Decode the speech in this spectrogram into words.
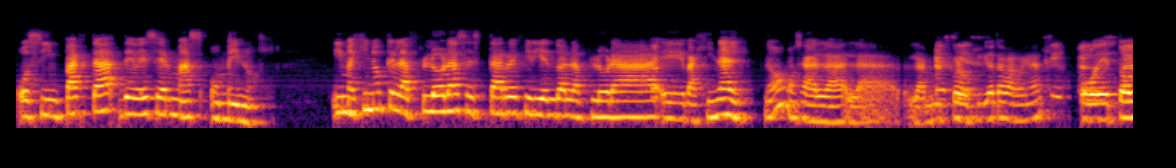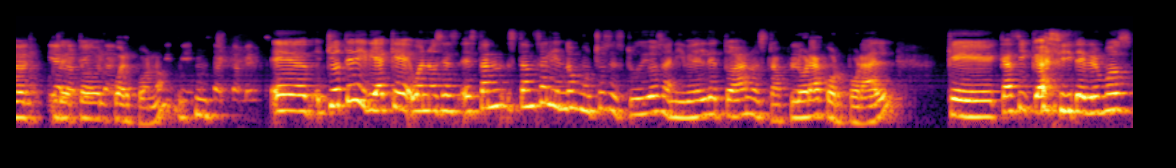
O si impacta, debe ser más o menos imagino que la flora se está refiriendo a la flora eh, vaginal, ¿no? O sea, la, la, la microbiota vaginal o de todo, el, de todo el cuerpo, ¿no? Eh, yo te diría que, bueno, están, están saliendo muchos estudios a nivel de toda nuestra flora corporal, que casi, casi tenemos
